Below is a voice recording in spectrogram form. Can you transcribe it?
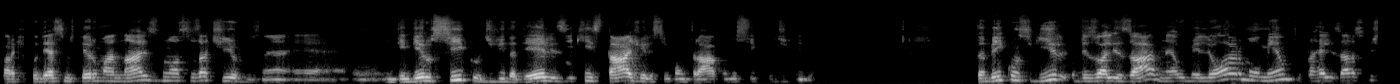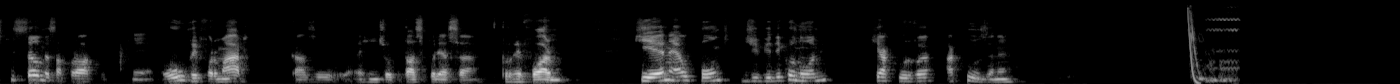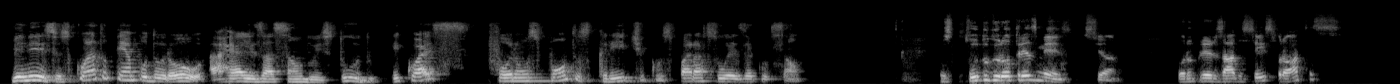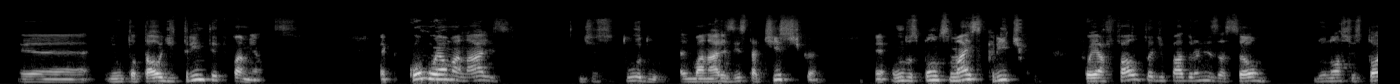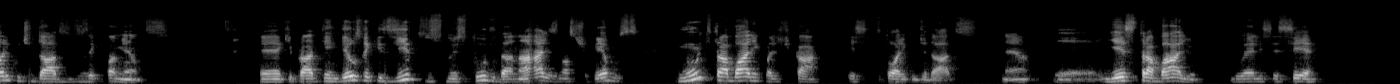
para que pudéssemos ter uma análise dos nossos ativos, né? É, entender o ciclo de vida deles e que estágio eles se encontravam no ciclo de vida também conseguir visualizar né, o melhor momento para realizar a substituição dessa frota, né, ou reformar, caso a gente optasse por essa por reforma, que é né, o ponto de vida econômico que a curva acusa. Né? Vinícius, quanto tempo durou a realização do estudo e quais foram os pontos críticos para a sua execução? O estudo durou três meses, Luciano. Foram priorizadas seis frotas é, e um total de 30 equipamentos. É, como é uma análise de estudo, é uma análise estatística, é, um dos pontos mais críticos foi a falta de padronização do nosso histórico de dados dos equipamentos. É, que para atender os requisitos do estudo, da análise, nós tivemos muito trabalho em qualificar esse histórico de dados. Né? É, e esse trabalho do LCC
